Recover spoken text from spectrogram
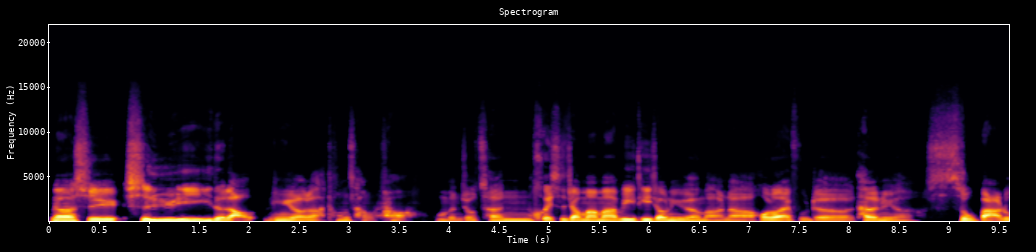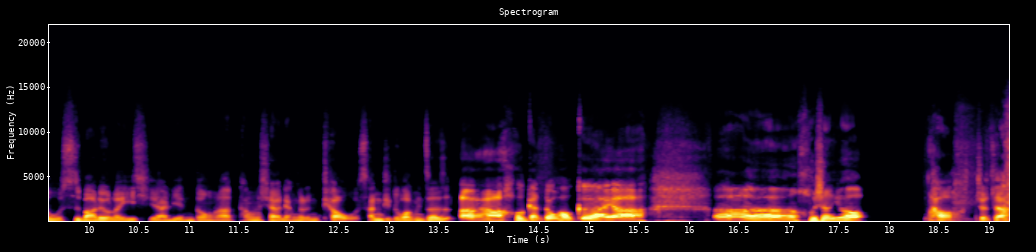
那石石羽衣的老女儿啦，通常哈、哦，我们就称绘师叫妈妈，VT 叫女儿嘛。那 Holo F 的他的女儿苏八路四八六人一起来联动，然后当下两个人跳舞，三 D 的画面真是啊，好感动，好可爱呀，啊，好想要，好，就这样。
